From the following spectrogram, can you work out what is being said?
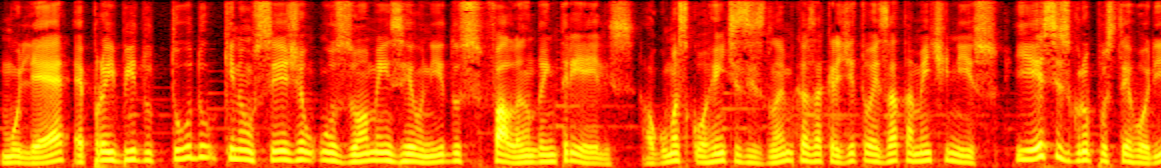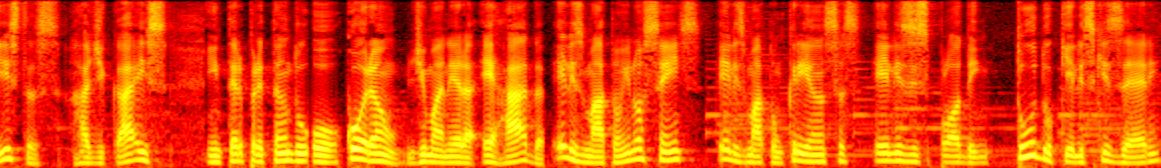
mulher, é proibido tudo que não sejam os homens reunidos falando entre eles. Algumas correntes islâmicas acreditam exatamente nisso. E esses grupos terroristas radicais, interpretando o Corão de maneira errada, eles matam inocentes, eles matam crianças, eles explodem tudo o que eles quiserem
